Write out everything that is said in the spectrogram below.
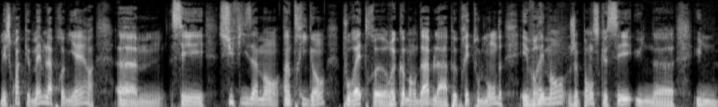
mais je crois que même la première euh, c'est suffisamment intrigant pour être recommandable à à peu près tout le monde. Et vraiment, je pense que c'est une euh, une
